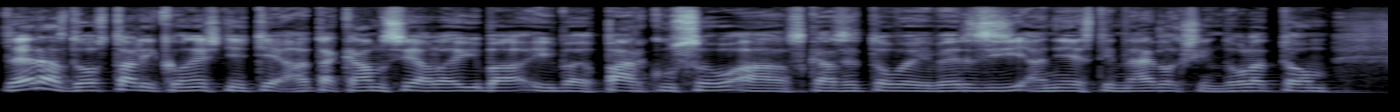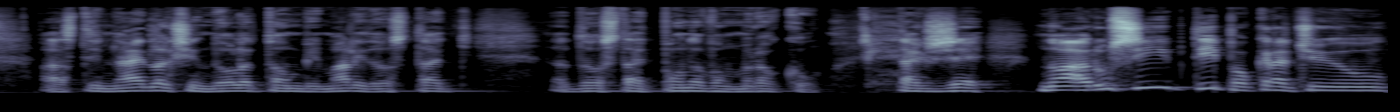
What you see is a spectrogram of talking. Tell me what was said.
Teraz dostali konečne tie Atakamsy, ale iba, iba pár kusov a z kazetovej verzii a nie s tým najdlhším doletom. A s tým najdlhším doletom by mali dostať, dostať po novom roku. Takže, no a Rusi, tí pokračujú e,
